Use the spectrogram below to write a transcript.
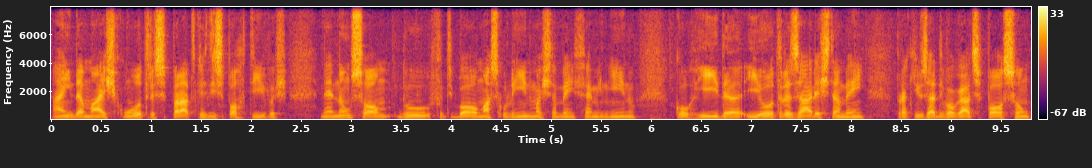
ainda mais com outras práticas desportivas, né? não só do futebol masculino, mas também feminino, corrida e outras áreas também, para que os advogados possam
